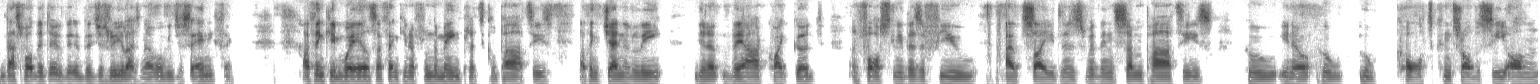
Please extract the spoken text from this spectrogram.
that's what they do. They, they just realize no we can just say anything. I think in wales i think you know from the main political parties i think generally you know they are quite good. Unfortunately there's a few outsiders within some parties who you know who who caught controversy on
